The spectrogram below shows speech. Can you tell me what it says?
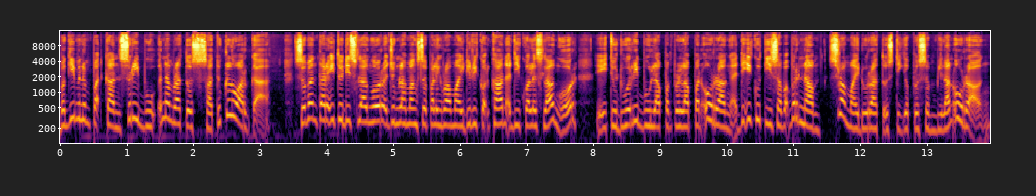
bagi menempatkan 1,601 keluarga. Sementara itu di Selangor, jumlah mangsa paling ramai direkodkan di Kuala Selangor iaitu 2,088 orang diikuti sahabat bernam seramai 239 orang.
